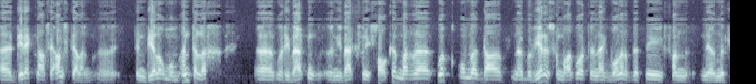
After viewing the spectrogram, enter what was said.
uh direk na sy aanstelling uh, ten dele om hom in te lig uh oor die werking in die werk van die valke maar uh, ook omdat daar nou beweringe gemaak word en ek wonder of dit nie van neer met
